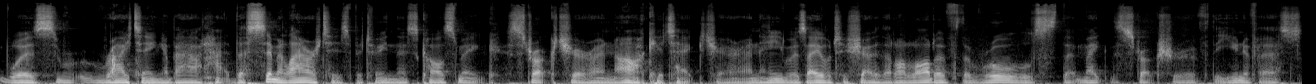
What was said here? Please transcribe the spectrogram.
was writing about the similarities between this cosmic structure and architecture, and he was able to show that a lot of the rules that make the structure of the universe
